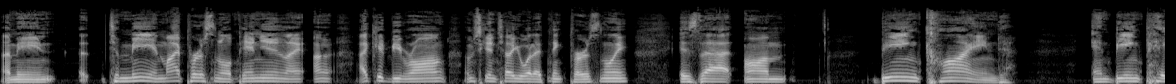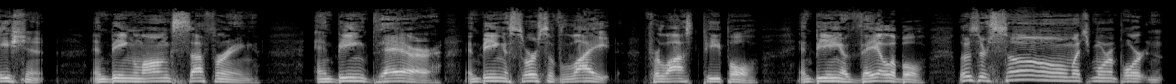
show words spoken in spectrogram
I mean, uh, to me, in my personal opinion, I I, I could be wrong. I'm just going to tell you what I think personally is that um, being kind and being patient and being long suffering and being there and being a source of light for lost people and being available. Those are so much more important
